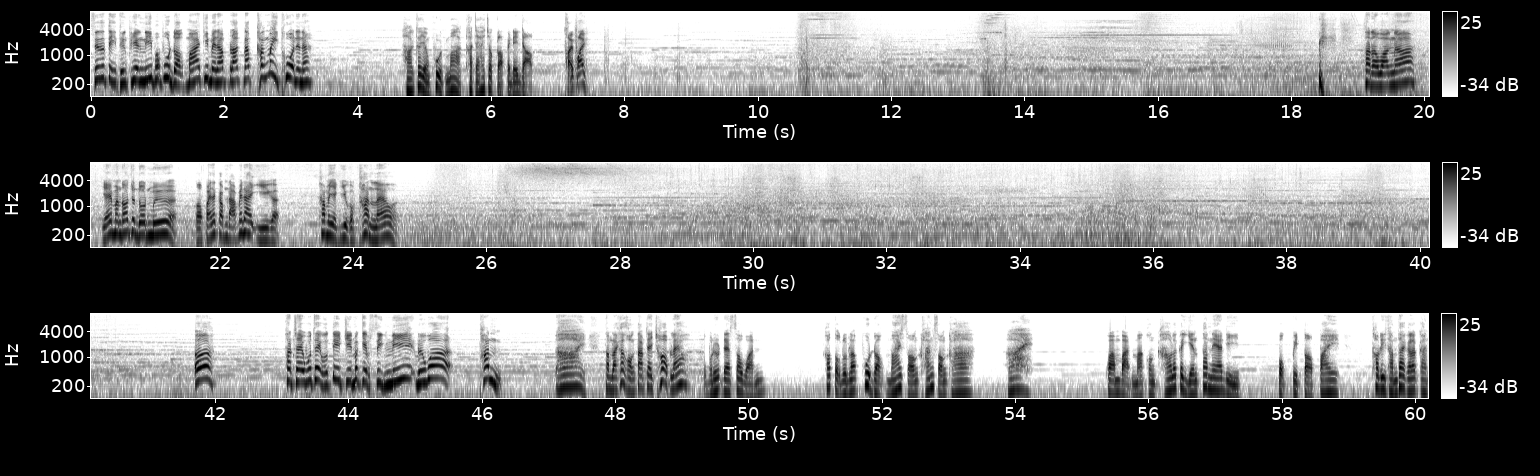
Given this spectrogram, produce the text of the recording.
เสียสติถึงเพียงนี้เพราะพูดดอกไม้ที่ไม่นับรักนับครั้งไม่ถ้วนเนี่ยนะ หากเจ้ายังพูดมากข้าจะให้เจ้ากลับไปในดาบ ถอยไป ท่านระวังนะ อย่าให้มันร้อนจนโดนมือ ต่อไปถ้ากำดาบไม่ได้อีกอะข้าไม่อยากอยู่กับท่านแล้วอะ เออ ท่านใช้วุธเทพของตี้จีนมาเก็บสิ่งนี้ หรือว่าท่านไอ้ยทำลายข้าวของตามใจชอบแล้ว มนุษย์แดนสวรรค์ เขาตกหลุมรักพูดดอกไม้สองครั้งสองคราเฮ้ยความบาดหมางของเขาและก็เหยียนต้านในอดีต ปกปิดต่อไป เท่าที่ทำได้ก็แล้วกัน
